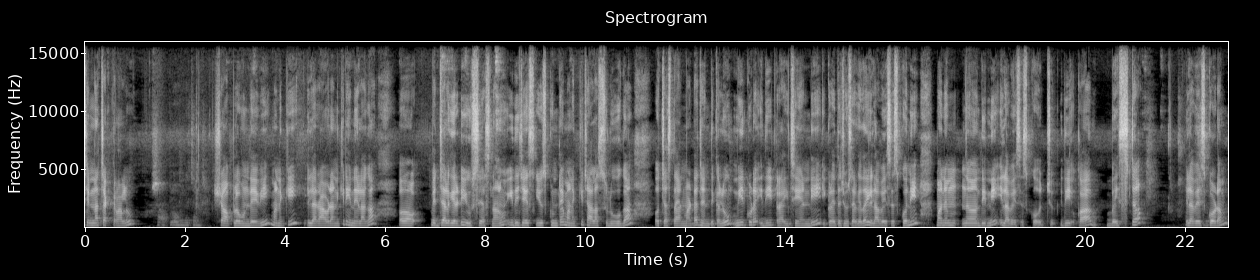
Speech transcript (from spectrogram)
చిన్న చక్రాలు షాప్లో ఉండేవి. మనకి ఇలా రావడానికి నేను ఇలాగా వెజ్జాల గెరటి యూస్ చేస్తున్నాను. ఇది చేసి చూసుకుంటే మనకి చాలా సులువుగా వచ్చేస్తాయి అన్నమాట జంతికలు. మీరు కూడా ఇది ట్రై చేయండి. ఇక్కడైతే చూసారు కదా ఇలా వేసేసుకొని మనం దీన్ని ఇలా వేసేసుకోవచ్చు. ఇది ఒక బెస్ట్ ఇలా వేసుకోవడం.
